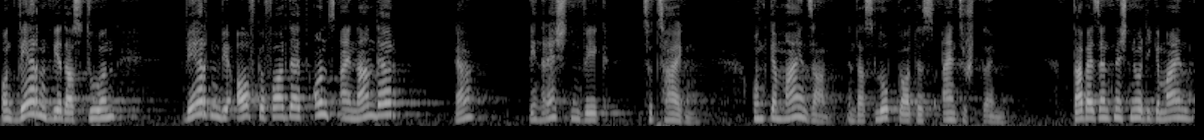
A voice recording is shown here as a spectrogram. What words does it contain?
Und während wir das tun, werden wir aufgefordert, uns einander ja, den rechten Weg zu zeigen und gemeinsam in das Lob Gottes einzustimmen. Dabei sind nicht nur die gemein,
